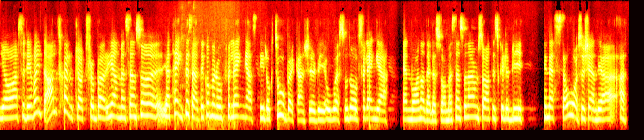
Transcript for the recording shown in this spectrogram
Ja, alltså det var inte alls självklart från början men sen så jag tänkte så här att det kommer nog förlängas till oktober kanske det blir OS och då förlänger jag en månad eller så men sen så när de sa att det skulle bli till nästa år så kände jag att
